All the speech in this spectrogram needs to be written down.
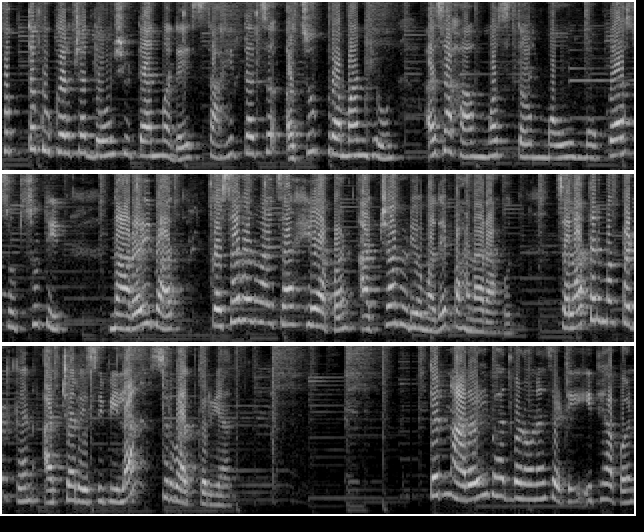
फक्त कुकरच्या दोन शिट्ट्यांमध्ये साहित्याचं अचूक प्रमाण घेऊन असा हा मस्त मऊ मोकळा सुटसुटीत नारळी भात कसा बनवायचा हे आपण आजच्या व्हिडिओमध्ये पाहणार आहोत. चला तर मग पटकन आजच्या रेसिपीला सुरुवात करूयात. तर नारळी भात बनवण्यासाठी इथे आपण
